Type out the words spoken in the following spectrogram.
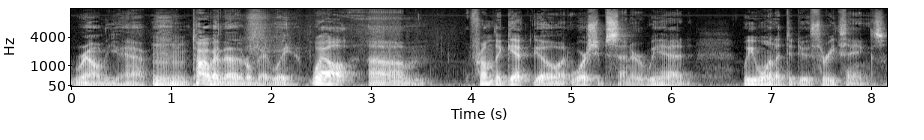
realm you have. Talk about that a little bit, will you? Well, um, from the get go at Worship Center, we had we wanted to do three things.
